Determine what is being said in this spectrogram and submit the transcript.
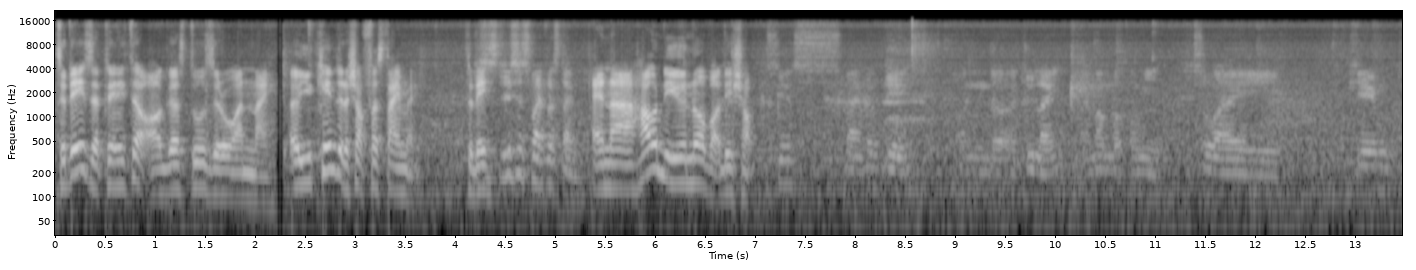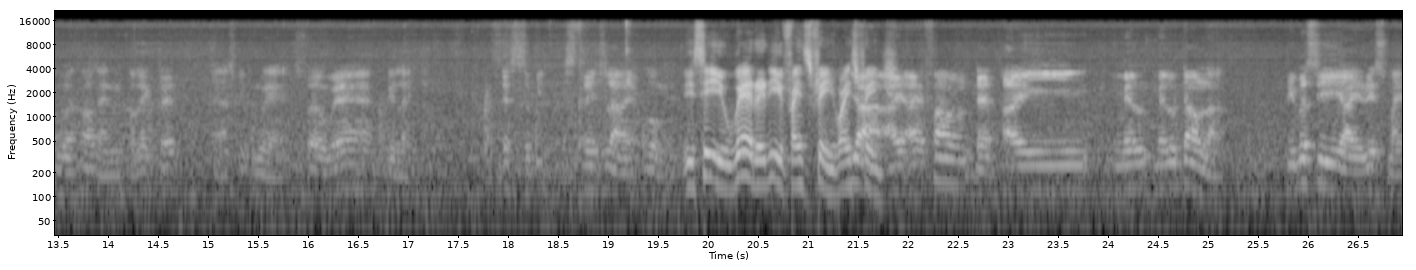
Today is the 23rd of August 2019. Uh, you came to the shop first time, right? Today? This, this is my first time. And uh, how do you know about this shop? Since my birthday on the July, my mom bought for me. So I came to her house and collected and asked me to wear. So I wear, feel like that's a bit strange lah at home. You say you wear already, you find strange. Why yeah, strange? I, I found that I mel- mellow down lah. Previously, I raised my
